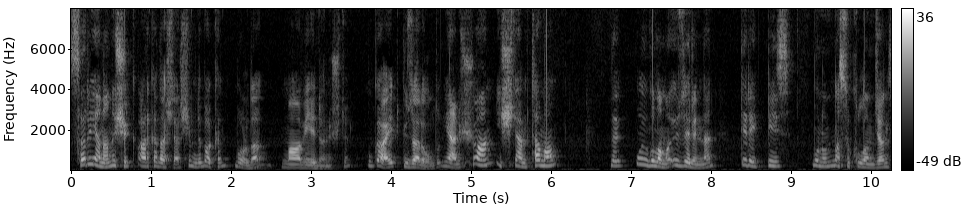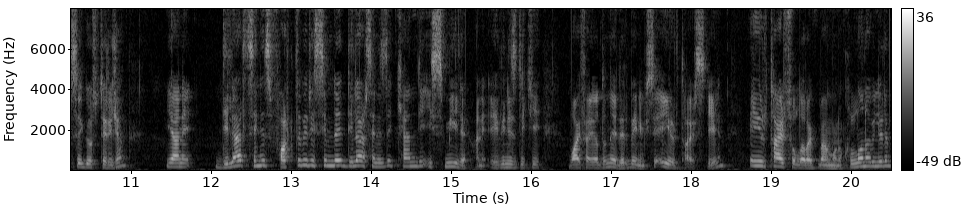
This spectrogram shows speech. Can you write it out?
Sarı yanan ışık arkadaşlar şimdi bakın burada maviye dönüştü. Bu gayet güzel oldu. Yani şu an işlem tamam ve uygulama üzerinden direkt biz bunun nasıl kullanacağını size göstereceğim. Yani dilerseniz farklı bir isimde, dilerseniz de kendi ismiyle hani evinizdeki Wi-Fi adı nedir? Benimkisi AirTires diyelim. AirTires olarak ben bunu kullanabilirim.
